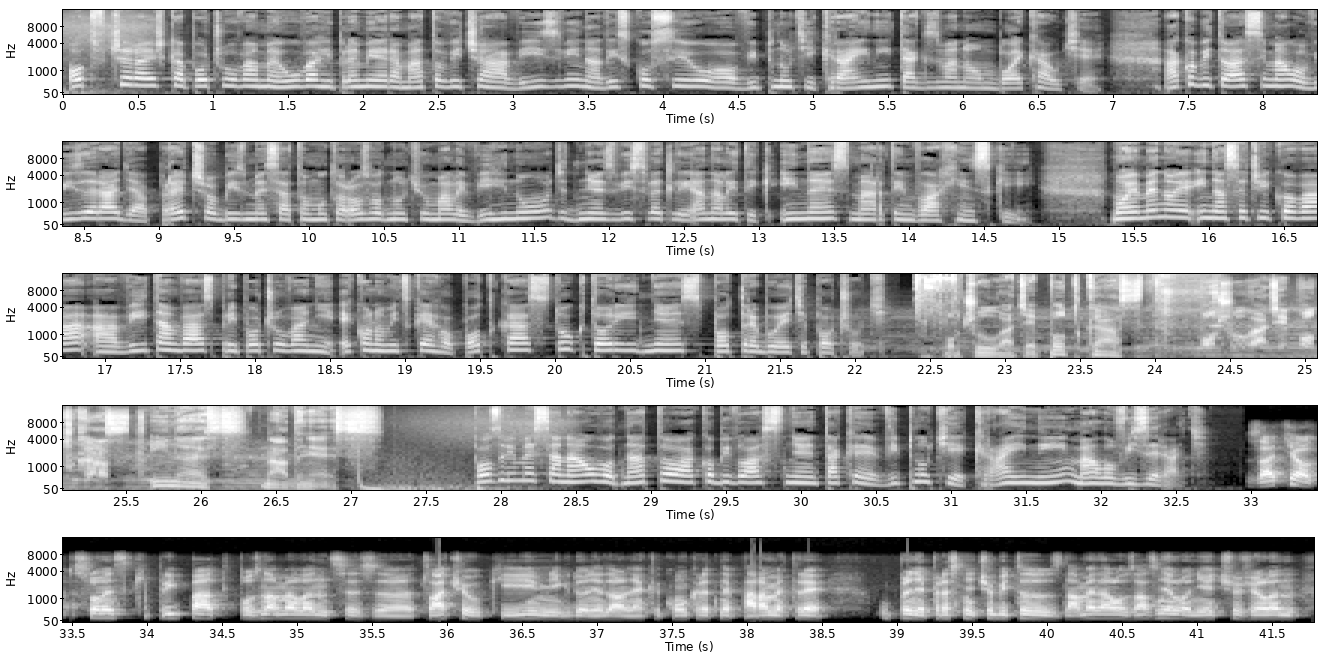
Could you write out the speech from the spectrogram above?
Od včerajška počúvame úvahy premiéra Matoviča a výzvy na diskusiu o vypnutí krajiny tzv. blackoute. Ako by to asi malo vyzerať a prečo by sme sa tomuto rozhodnutiu mali vyhnúť, dnes vysvetlí analytik Ines Martin Vlachinský. Moje meno je Ina Sečíková a vítam vás pri počúvaní ekonomického podcastu, ktorý dnes potrebujete počuť. Počúvate podcast. Počúvate podcast Ines na dnes. Pozrime sa na úvod na to, ako by vlastne také vypnutie krajiny malo vyzerať. Zatiaľ slovenský prípad poznáme len cez tlačovky, nikto nedal nejaké konkrétne parametre, úplne presne čo by to znamenalo. Zaznelo niečo, že len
